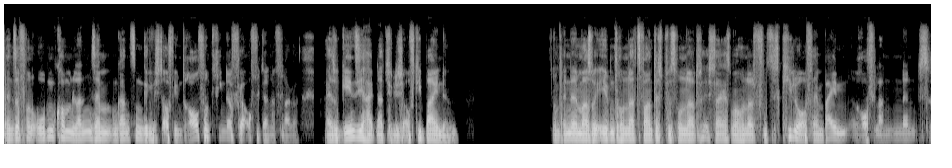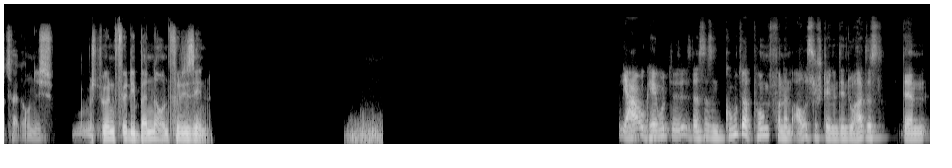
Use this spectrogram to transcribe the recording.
wenn sie von oben kommen, landen sie mit'm ganzen Gewicht auf ihm drauf und kriegen dafür auch wieder 'ne Flagge. Also, gehen sie halt natürlich auf die Beine. Und wenn dann mal so eben 120 bis 100 ich sage jetzt mal 150 Kilo auf deinem Bein rauf landen, dann ist das halt auch nicht schön für die Bänder und für die Sehnen. Ja, okay, gut, das ist das ist 'n guter Punkt von 'nem Außenstehenden, den du hattest, denn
